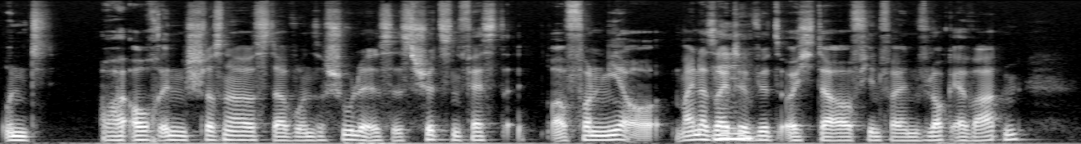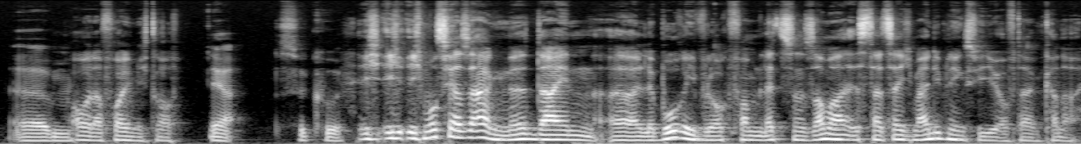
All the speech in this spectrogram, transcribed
und auch in Schlossnerhaus, da wo unsere Schule ist, ist Schützenfest. Von mir, meiner Seite mhm. wird euch da auf jeden Fall ein Vlog erwarten. Ähm, oh, da freue ich mich drauf. Ja, das wird cool. Ich, ich, ich muss ja sagen, ne, dein äh, Lebori-Vlog vom letzten Sommer ist tatsächlich mein Lieblingsvideo auf deinem Kanal.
